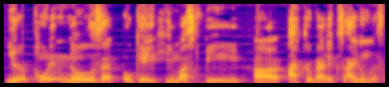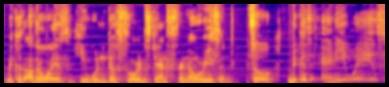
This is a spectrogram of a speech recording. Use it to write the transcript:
your opponent knows that, okay, he must be uh, acrobatics itemless because otherwise he wouldn't have swords dance for no reason. So, because anyways,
